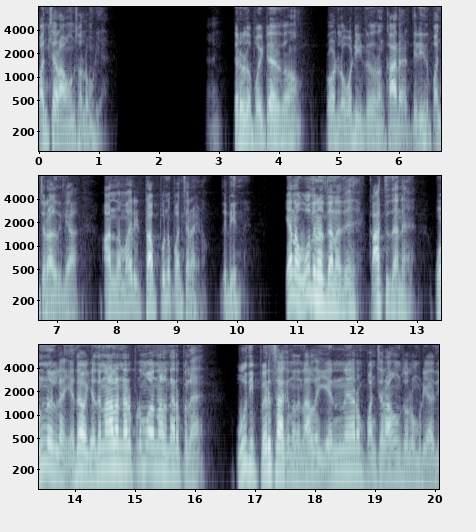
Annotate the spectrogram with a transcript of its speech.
பஞ்சர் ஆகும்னு சொல்ல முடியாது. தெருவில் போயிட்டே இருக்கிறோம் ரோட்டில் ஓட்டிக்கிட்டு இருக்கிறோம் காரை திடீர்னு பஞ்சர் ஆகுது இல்லையா? அந்த மாதிரி டப்புன்னு பஞ்சர் ஆகிடும் திடீர்னு. ஏன்னா ஊதுனது தானே அது காற்று தானே. ஒன்றும் இல்லை எதோ எதனால் நிரப்பணுமோ அதனால் நிரப்பலை. ஊதி பெருசாக்குனதுனால எந்நேரம் பஞ்சர் ஆகும்னு சொல்ல முடியாது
